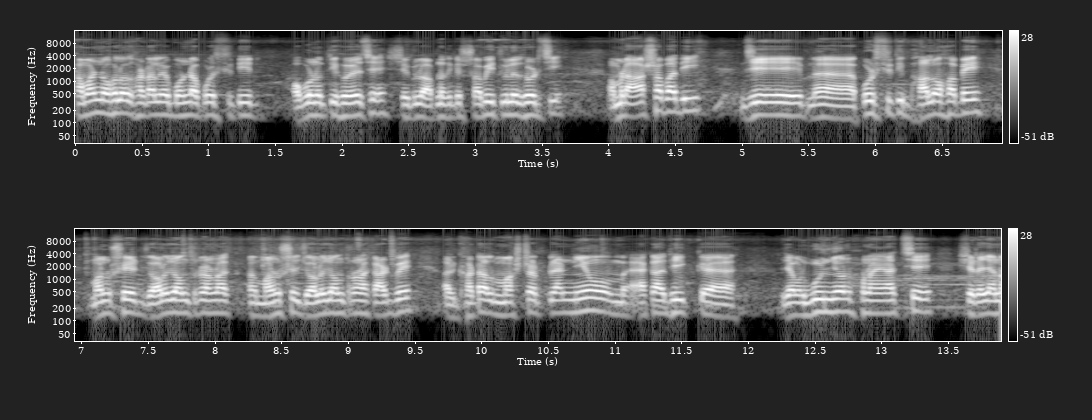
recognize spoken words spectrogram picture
সামান্য হলো ঘাটালের বন্যা পরিস্থিতির অবনতি হয়েছে, সেগুলো আপনাদেরকে সবই তুলে ধরছি। আমরা আশাবাদী যে পরিস্থিতি ভালো হবে, মানুষের জলযন্ত্রণা মানুষের জলযন্ত্রণা কাটবে, আর ঘাটাল মাস্টার প্ল্যান নিয়েও একাধিক যেমন গুঞ্জন শোনা যাচ্ছে, সেটা যেন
